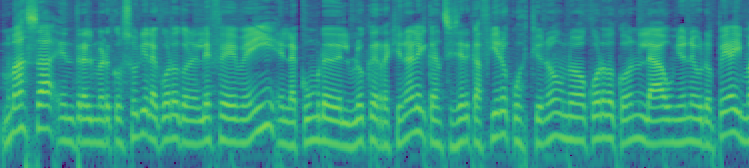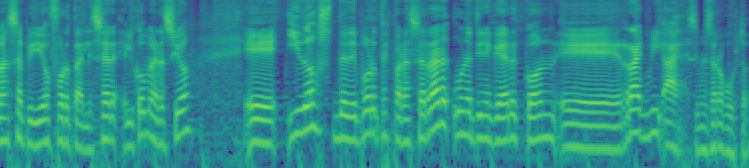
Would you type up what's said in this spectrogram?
Massa entre el Mercosur y el acuerdo con el FMI. En la cumbre del bloque regional, el canciller Cafiero cuestionó un nuevo acuerdo con la Unión Europea y Massa pidió fortalecer el comercio. Eh, y dos de deportes para cerrar. Una tiene que ver con eh, rugby. Ah, se me cerró justo.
